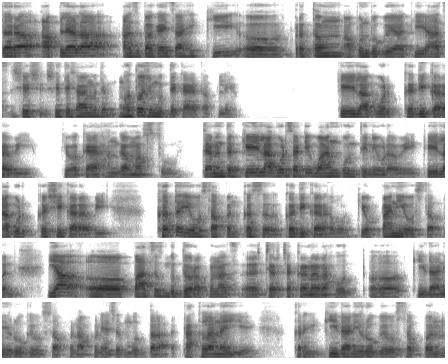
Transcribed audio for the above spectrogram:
तर आपल्याला आज बघायचं आहे की प्रथम आपण बघूया की आज शे शेतीशाळेमध्ये महत्त्वाचे मुद्दे काय आहेत आपले? केळी लागवड कधी करावी किंवा काय हंगाम असतो? त्यानंतर केळी लागवडसाठी वाण कोणते निवडावे? केळी लागवड कशी करावी? खत व्यवस्थापन कसं कधी करावं किंवा पाणी व्यवस्थापन? या पाचच मुद्द्यावर आपण आज चर्चा करणार आहोत. कीड आणि रोग व्यवस्थापन आपण याच्यात मुद्दा टाकला नाहीये. कारण की कीड आणि रोग व्यवस्थापन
